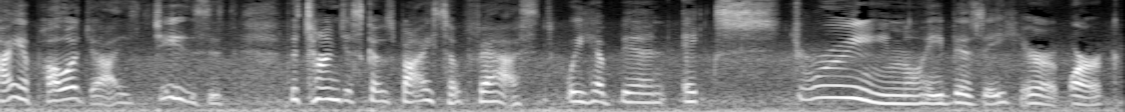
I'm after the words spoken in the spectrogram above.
I apologize. Jesus, the time just goes by so fast. We have been extremely busy here at work.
